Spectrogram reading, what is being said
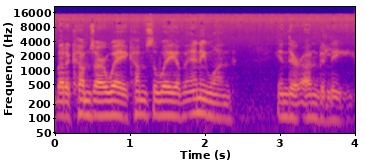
But it comes our way, it comes the way of anyone in their unbelief.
